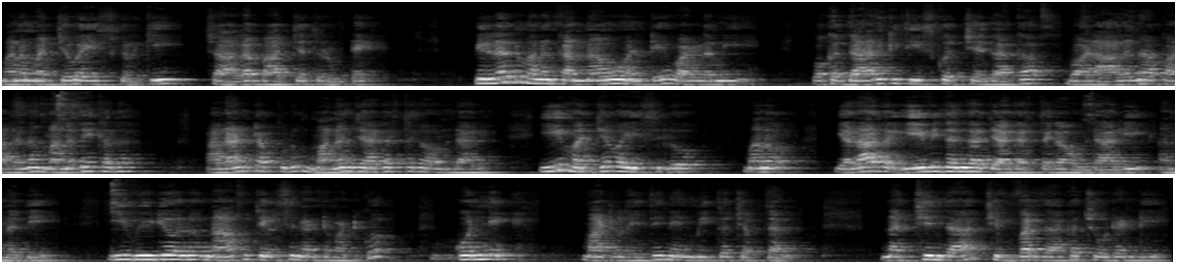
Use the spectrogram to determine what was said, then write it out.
మన మధ్య వయస్కులకి చాలా బాధ్యతలు ఉంటాయి. పిల్లల్ని మనం కన్నాము అంటే వాళ్ళని ఒక దారికి తీసుకొచ్చేదాకా వాళ్ళ ఆలనా పాలన మనదే కదా? అలాంటప్పుడు మనం జాగ్రత్తగా ఉండాలి. ఈ మధ్య వయసులో మనం ఎలాగ ఏ విధంగా జాగ్రత్తగా ఉండాలి అన్నది ఈ వీడియోలో నాకు తెలిసినంత మటుకు కొన్ని మాటలైతే నేను మీతో చెప్తాను. నచ్చిందా చివరి దాకా చూడండి.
